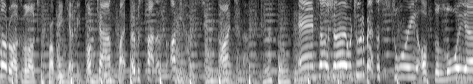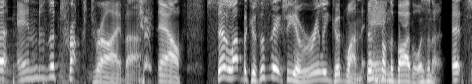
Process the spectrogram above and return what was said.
Hello and welcome along to the Property Academy podcast by Opes Partners. I'm your host, Stuart Knight. And I'm Andrew Nicol. And today's show, we're talking about the story of the lawyer and the truck driver. now, settle up because this is actually a really good one. This is from the Bible, isn't it? It's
